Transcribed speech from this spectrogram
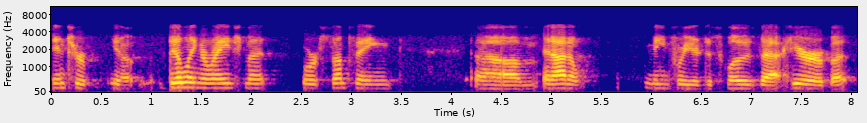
inter, you know, billing arrangement or something. Um, and I don't mean for you to disclose that here, but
